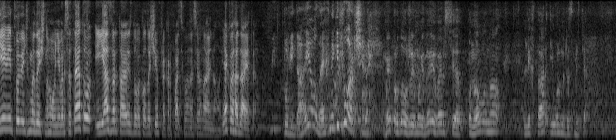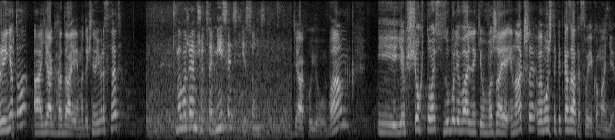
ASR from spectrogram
Є відповідь медичного університету, і я звертаюсь до викладачів Прикарпатського національного. Як ви гадаєте? Відповідає Олег Никіфорчин. Ми продовжуємо ідею. Версія оновлена ліхтар і урна для сміття. Прийнято. А як гадає медичний університет? Ми вважаємо, що це місяць і сонце. Дякую вам. І якщо хтось з уболівальників вважає інакше, ви можете підказати своїй команді.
